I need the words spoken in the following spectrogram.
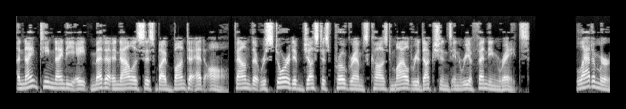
A 1998 meta-analysis by Bonta et al. found that restorative justice programs caused mild reductions in reoffending rates. Latimer,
